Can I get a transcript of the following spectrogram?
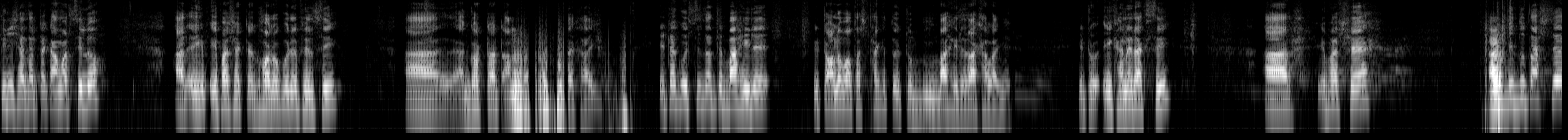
তিরিশ হাজার টাকা আমার ছিল আর এ পাশে একটা ঘরও করে ফেলছি ঘরটা আমি দেখাই। এটা করছি যাতে বাহিরে একটু আলো বাতাস থাকে তো একটু বাহিরে রাখা লাগে। একটু এখানে রাখছি আর এপাশে বিদ্যুৎ আসছে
